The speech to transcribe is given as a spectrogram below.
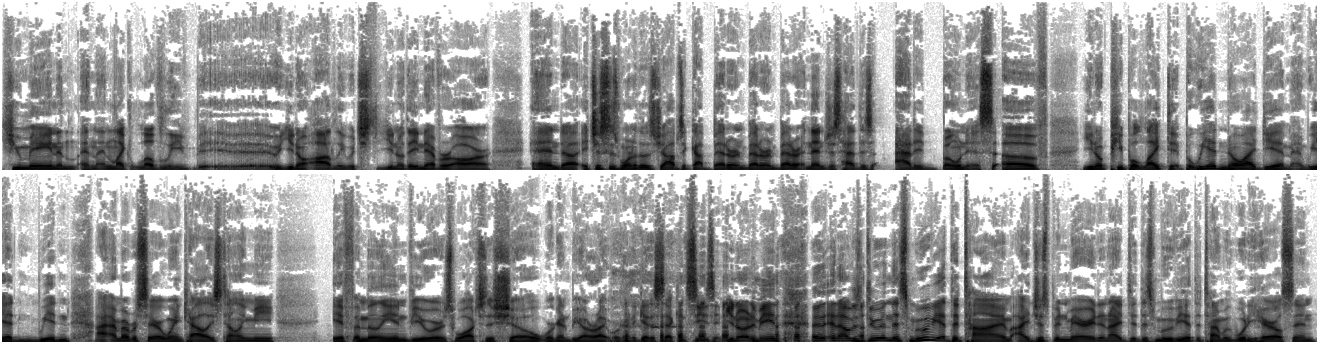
humane and, and, and like lovely, uh, you know, oddly, which, you know, they never are. And uh, it just is one of those jobs that got better and better and better. And then just had this added bonus of, you know, people liked it. But we had no idea, man. We had, we had, I I remember Sarah Wayne Callies telling me, if a million viewers watch this show, we're going to be all right. We're going to get a second season. You know what I mean? And, and I was doing this movie at the time. I'd just been married, and I did this movie at the time with Woody Harrelson.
